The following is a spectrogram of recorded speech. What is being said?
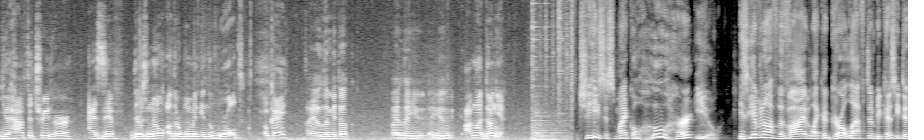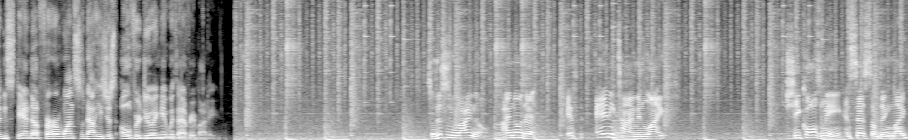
You have to treat her as if there's no other woman in the world, okay? I let me talk. I let you. uh, You. I'm not done yet. Jesus, Michael, who hurt you? He's giving off the vibe like a girl left him because he didn't stand up for her once, so now he's just overdoing it with everybody. So this is what I know. I know that if any time in life she calls me and says something like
